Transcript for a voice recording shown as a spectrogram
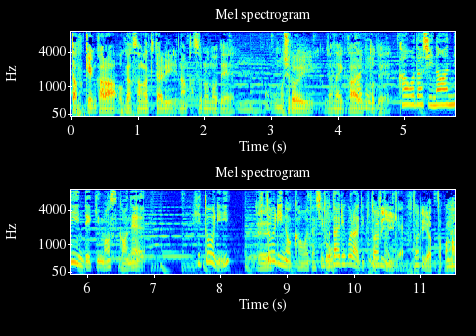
他府県からお客さんが来たりなんかするので、うん、面白いんじゃないかということで。顔出し何人できますかね？一人？一人の顔出し、二人ぐらいできましたっけ？二人やったかな、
